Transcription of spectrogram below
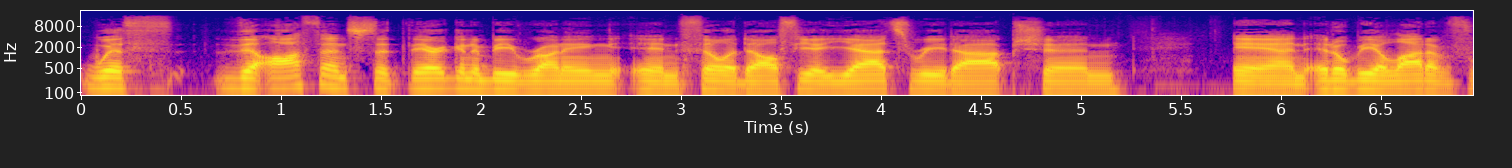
with the offense that they're going to be running in Philadelphia, yeah, it's read option, and it'll be a lot of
